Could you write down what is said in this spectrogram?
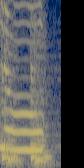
Hello.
